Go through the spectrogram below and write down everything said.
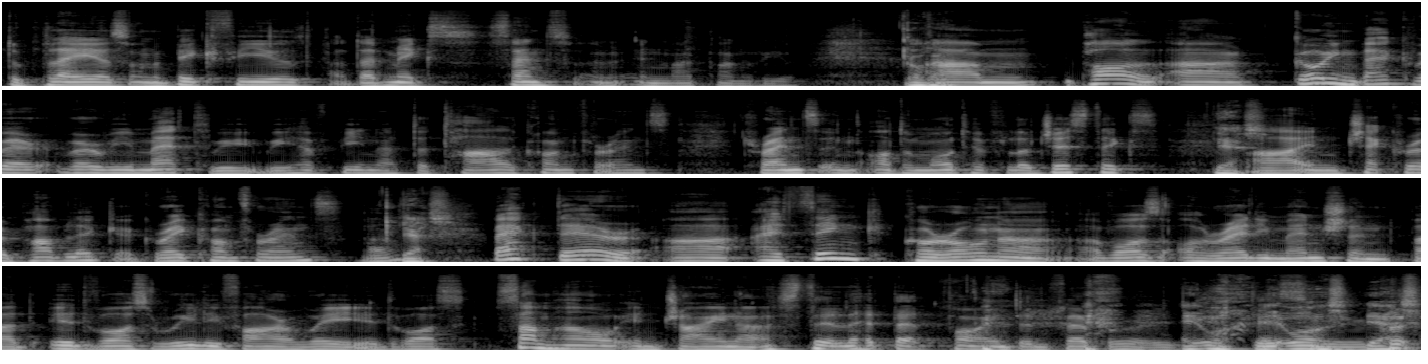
the players on a big field. Uh, that makes sense in, in my point of view. Okay. Um, Paul, uh, going back where, where we met, we, we have been at the TAL conference, Trends in Automotive Logistics yes. Uh, in Czech Republic, a great conference. Huh? Yes. Back there, uh, I think Corona was already mentioned, but it was really far away. It was somehow in China still at that point in February. it was, it was yes.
